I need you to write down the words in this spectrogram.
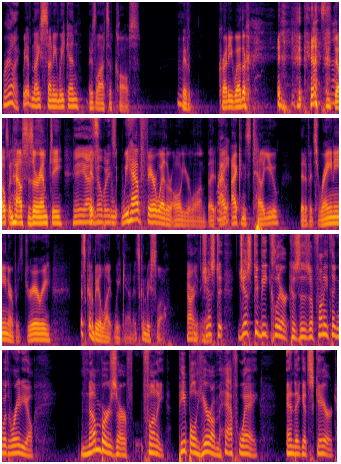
Really? We have nice sunny weekend. There's lots of calls. We hmm. have cruddy weather. the open houses are empty. Yeah, yeah. It's- nobody's. We have fair weather all year long, but Right. I, I can tell you that if it's raining or if it's dreary, it's going to be a light weekend. It's going to be slow. All right, just to just to be clear, because there's a funny thing with radio. Numbers are f- funny. People hear them halfway, and they get scared.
